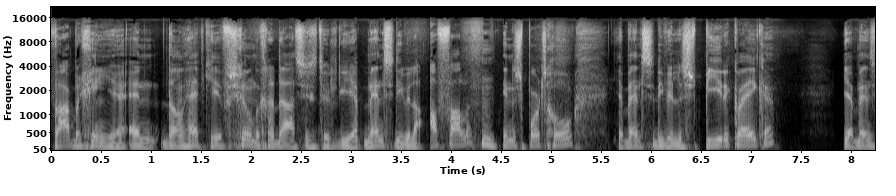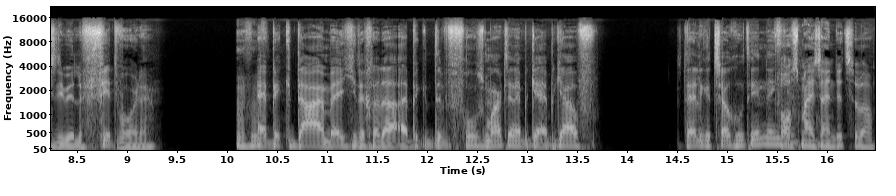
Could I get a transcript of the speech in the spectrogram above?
Waar begin je? En dan heb je verschillende gradaties natuurlijk. Je hebt mensen die willen afvallen Hm. in de sportschool. Je hebt mensen die willen spieren kweken. Je hebt mensen die willen fit worden. Mhm. Heb ik daar een beetje de. Heb ik de, volgens Martin heb ik, heb ik jou... Deel ik het zo goed in, denk Volgens mij zijn dit ze wel.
